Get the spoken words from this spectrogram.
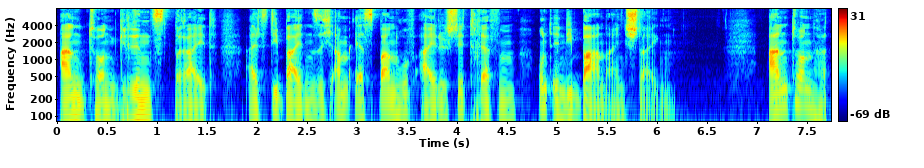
Anton grinst breit, als die beiden sich am S-Bahnhof Eidelstedt treffen und in die Bahn einsteigen. Anton hat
